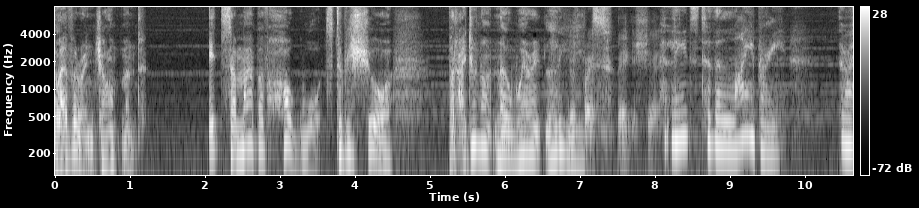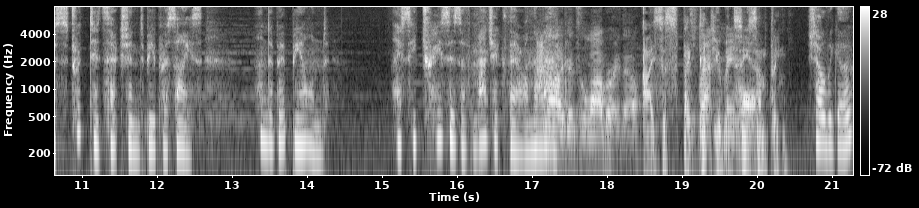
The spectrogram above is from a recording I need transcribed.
Clever enchantment. It's a map of Hogwarts, to be sure, but I do not know where it leads. place is big as shit. It leads to the library. The restricted section, to be precise, and a bit beyond. I see traces of magic there on the I know how to map. get to the library, though. I suspected you would see something. Shall we go?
